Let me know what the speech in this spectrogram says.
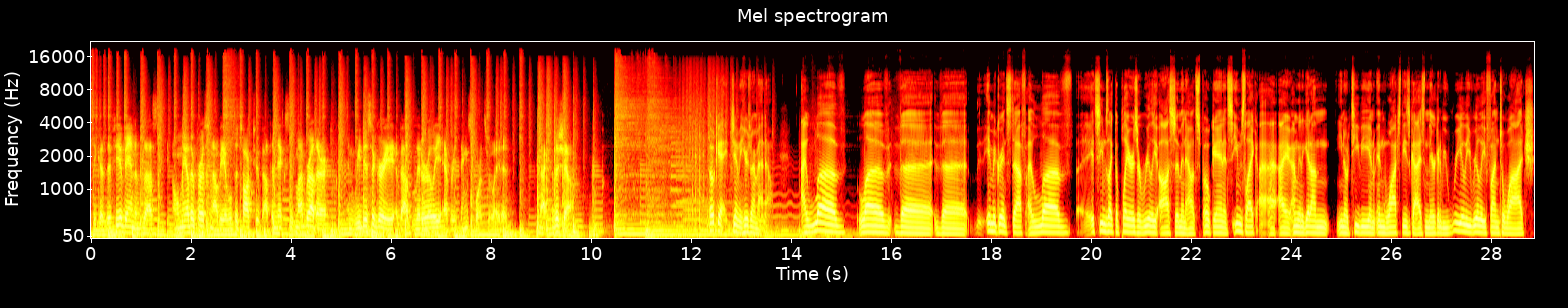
because if he abandons us, the only other person I'll be able to talk to about the Knicks is my brother, and we disagree about literally everything sports related. Back to the show. Okay, Jimmy, here's where I'm at now. I love love the the immigrant stuff. I love it seems like the players are really awesome and outspoken. It seems like I, I I'm gonna get on, you know, TV and, and watch these guys and they're gonna be really, really fun to watch.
